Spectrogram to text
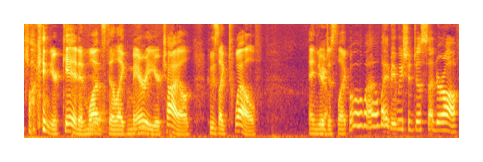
fucking your kid and wants Yeah. to like marry Mm-hmm. your child who's like twelve, and you're Yeah. just like, oh well, maybe we should just send her off.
